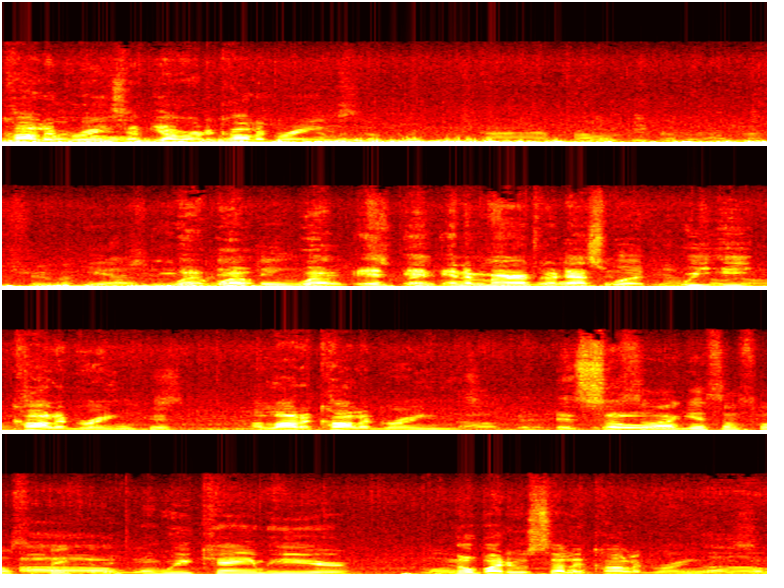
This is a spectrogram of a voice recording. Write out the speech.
collard greens. Have y'all heard of collard greens? Uh, probably, but I'm not sure what Yeah. Well, well, well in, in, in America, that's too. what we eat collard greens. Okay. A lot of collard greens. Okay. And so, So I guess I'm supposed to pay for uh, when we came here, nobody was selling collard greens. Oh,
